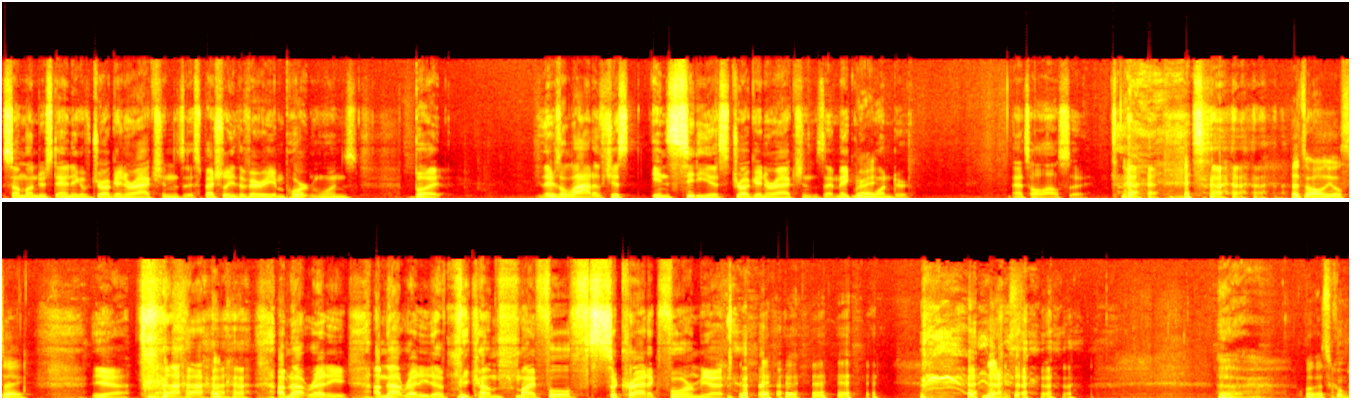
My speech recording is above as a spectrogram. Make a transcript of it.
some understanding of drug interactions especially the very important ones but there's a lot of just insidious drug interactions that make me Right. wonder that's all i'll say That's all you'll say. yeah Okay. i'm not ready i'm not ready to become my full socratic form yet Nice. well, that's cool.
